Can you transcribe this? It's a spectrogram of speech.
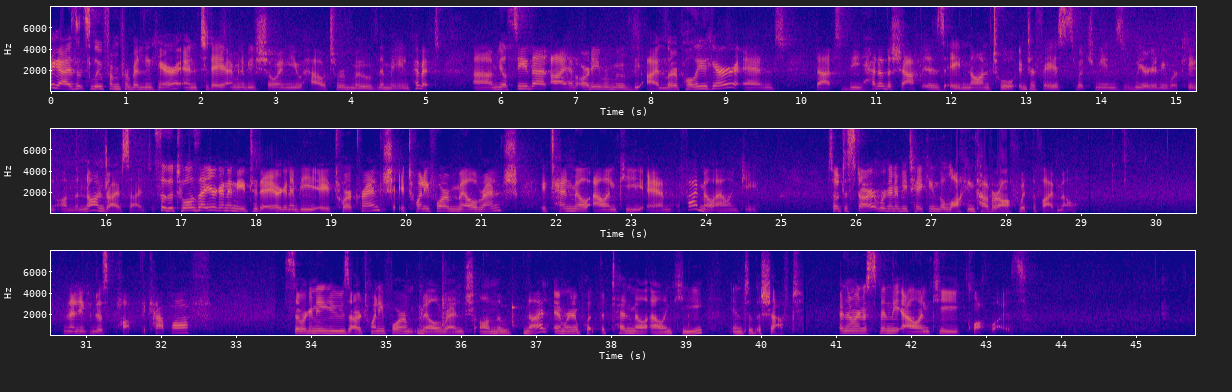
Hey guys, it's Lou from Forbidden here, and today I'm gonna be showing you how to remove the main pivot. Um, you'll see that I have already removed the idler pulley here, and that the head of the shaft is a non-tool interface, which means we are gonna be working on the non-drive side. So the tools that you're gonna need today are gonna be a torque wrench, a 24 mil wrench, a 10 mil Allen key, and a 5 mil Allen key. So to start, we're gonna be taking the locking cover off with the 5 mil. And then you can just pop the cap off. So we're gonna use our 24 mil wrench on the nut and we're gonna put the 10 mil Allen key into the shaft. And then we're gonna spin the Allen key clockwise.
